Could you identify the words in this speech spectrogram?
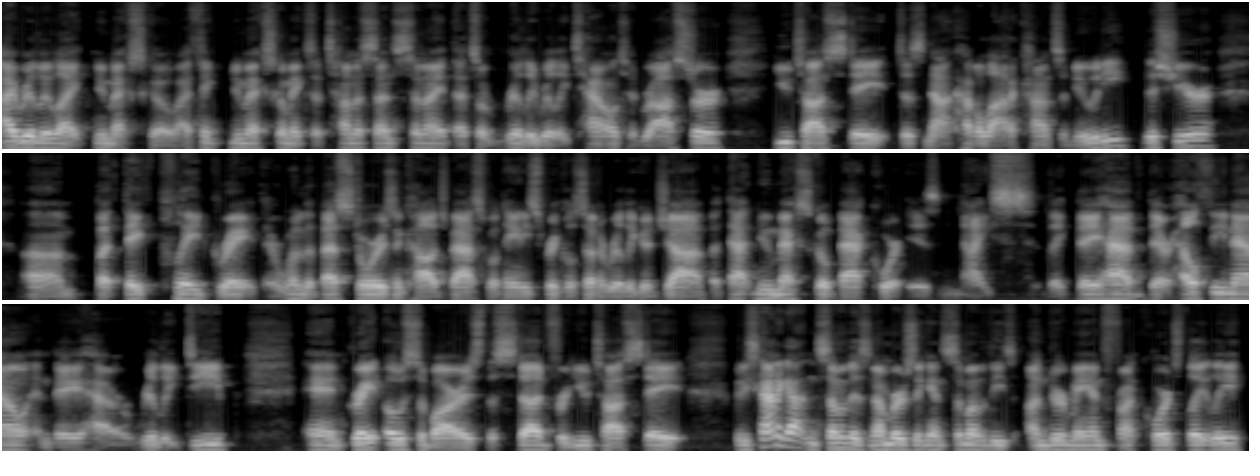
I really like New Mexico. I think New Mexico makes a ton of sense tonight. That's a really, really talented roster. Utah State does not have a lot of continuity this year, um, but they've played great. They're one of the best stories in college basketball. Danny Sprinkle's done a really good job, but that New Mexico backcourt is nice. Like they have, they're healthy now and they are really deep. And Great Osobor is the stud for Utah State, but he's kind of gotten some of his numbers against some of these undermanned front courts lately.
